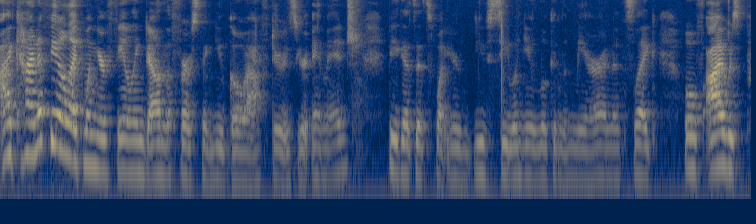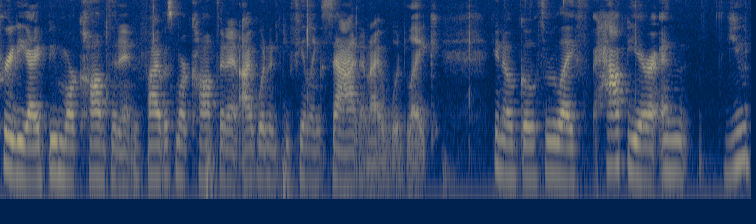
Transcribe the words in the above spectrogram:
I kind of feel like when you're feeling down, the first thing you go after is your image because it's what you you see when you look in the mirror, and it's like, well, if I was pretty, I'd be more confident. And if I was more confident, I wouldn't be feeling sad, and I would like, you know, go through life happier. And you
